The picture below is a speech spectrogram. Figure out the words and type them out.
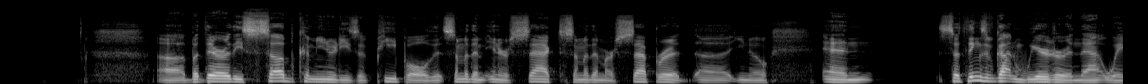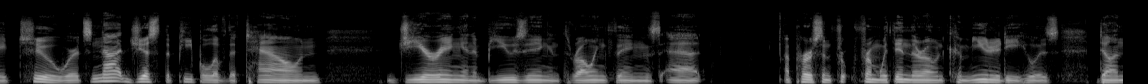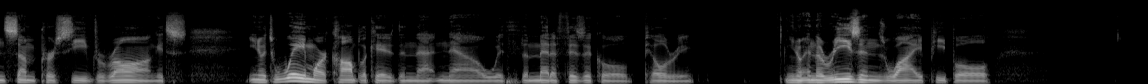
Uh, but there are these sub communities of people that some of them intersect, some of them are separate, uh, you know, and so things have gotten weirder in that way too, where it's not just the people of the town jeering and abusing and throwing things at a person fr- from within their own community who has done some perceived wrong. It's you know, it's way more complicated than that now with the metaphysical pillory. You know, and the reasons why people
